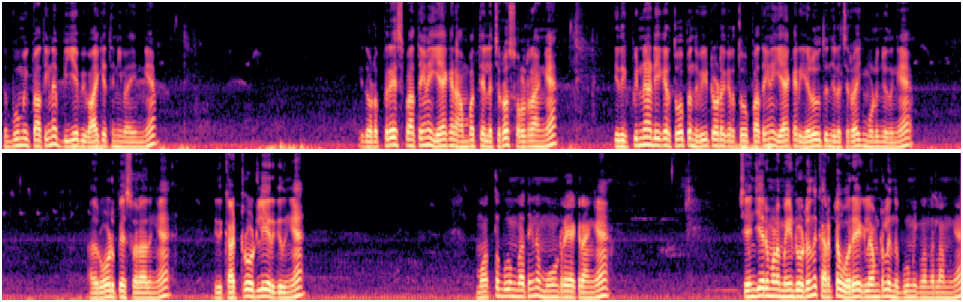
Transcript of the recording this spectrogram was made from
இந்த பூமிக்கு பார்த்தீங்கன்னா பிஏபி வாய்க்க தண்ணி வாயுங்க இதோட ப்ரைஸ் பார்த்தீங்கன்னா ஏக்கர் ஐம்பத்தேழு லட்ச ரூபா சொல்கிறாங்க இதுக்கு பின்னாடி இருக்கிற தோப்பு இந்த வீட்டோட இருக்கிற தோப்பு பார்த்தீங்கன்னா ஏக்கர் எழுபத்தஞ்சு லட்ச ரூபாய்க்கு முடிஞ்சதுங்க. அது ரோடு பேஸ் வராதுங்க. இது கட் ரோட்லேயே இருக்குதுங்க. மொத்த பூமி பார்த்திங்கன்னா மூன்றரை ஏக்கராங்க. செஞ்சேரிமலை மெயின் ரோட்லேருந்து கரெக்டாக ஒரே கிலோமீட்டரில் இந்த பூமிக்கு வந்துடலாமுங்க.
